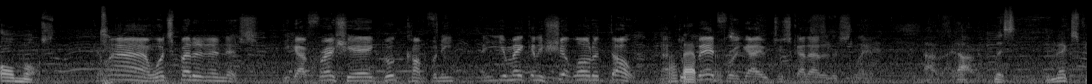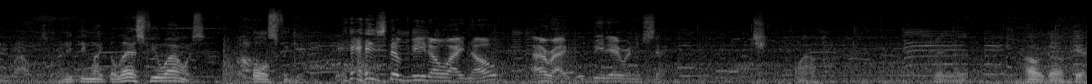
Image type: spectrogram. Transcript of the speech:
Almost. Come on, what's better than this? You got fresh air, good company, and you're making a shitload of dough. Not, Not too bad much. for a guy who just got out of the slam. All right, all right. Listen, the next few hours or anything like the last few hours, all's forgiven. There's the Vito I know. All right, we'll be there in a sec. Wow. Wait a minute. Oh, go up here.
